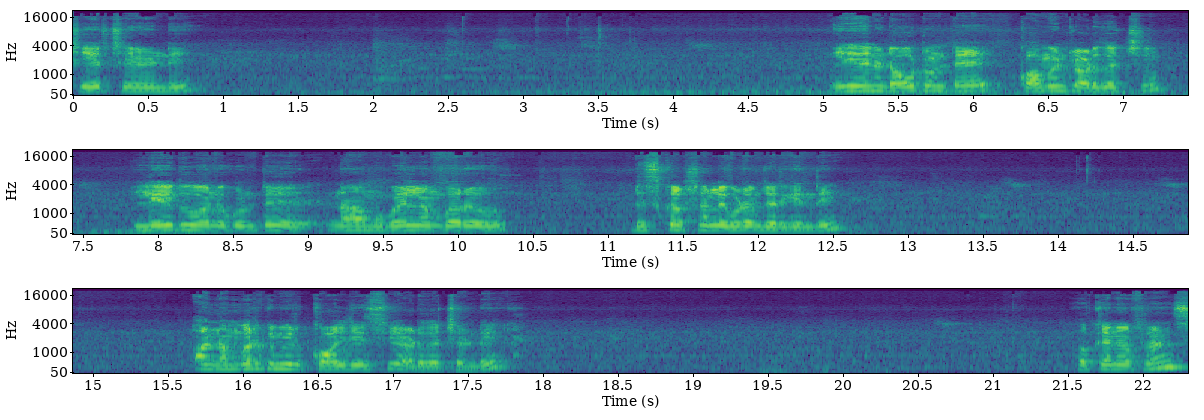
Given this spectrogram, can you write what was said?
షేర్ చేయండి. మీరు ఏదైనా డౌట్ ఉంటే కామెంట్లో అడగచ్చు. లేదు అనుకుంటే నా మొబైల్ నంబరు డిస్క్రిప్షన్లో ఇవ్వడం జరిగింది. ఆ నంబర్కి మీరు కాల్ చేసి అడగచ్చండి. ఓకేనా ఫ్రెండ్స్?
